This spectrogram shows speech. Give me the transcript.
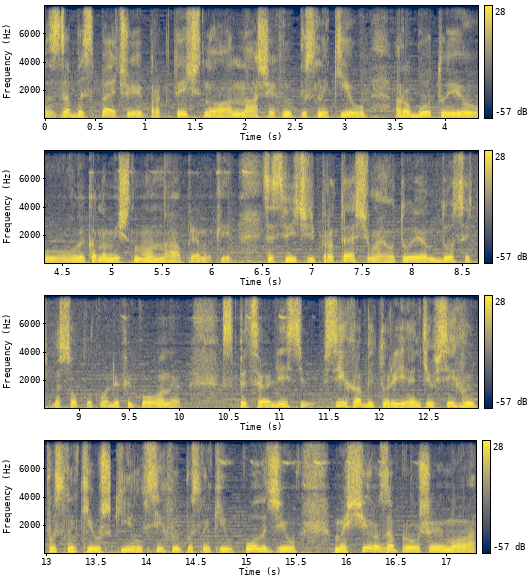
забезпечує практично наших випускників роботою в економічному напрямку. Це свідчить про те, що ми готуємо досить висококваліфікованих спеціалістів, всіх абітурієнтів, всіх випускників шкіл, всіх випускників коледжів. Ми щиро запрошуємо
